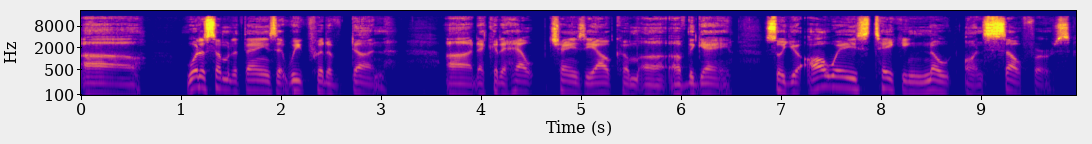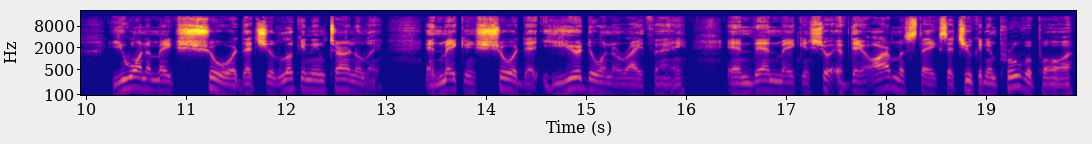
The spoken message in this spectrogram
Uh, what are some of the things that we could have done? Uh, that could have helped change the outcome uh, of the game. So you're always taking note on self first. You want to make sure that you're looking internally and making sure that you're doing the right thing, and then making sure if there are mistakes that you can improve upon,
